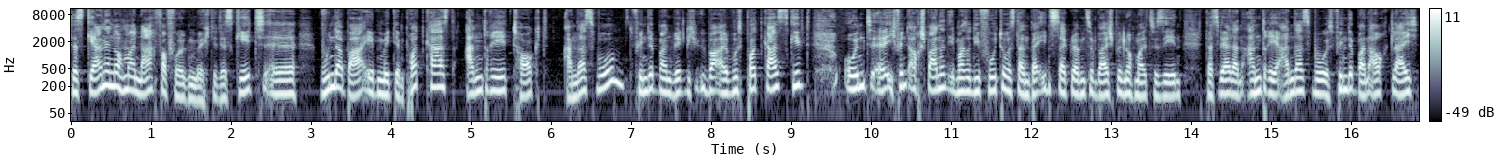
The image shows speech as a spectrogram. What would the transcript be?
das gerne nochmal nachverfolgen möchte, das geht äh, wunderbar eben mit dem Podcast. André talkt anderswo. Findet man wirklich überall, wo es Podcasts gibt. Und äh, ich finde auch spannend, immer so die Fotos dann bei Instagram zum Beispiel nochmal zu sehen. Das wäre dann André anderswo. Das findet man auch gleich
